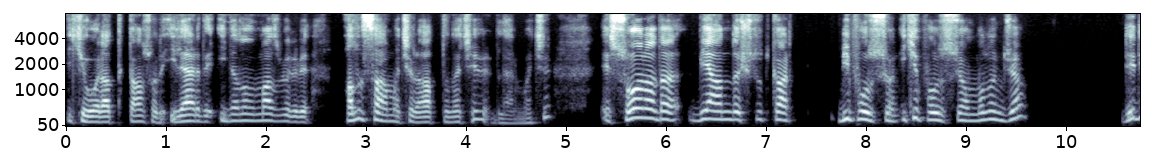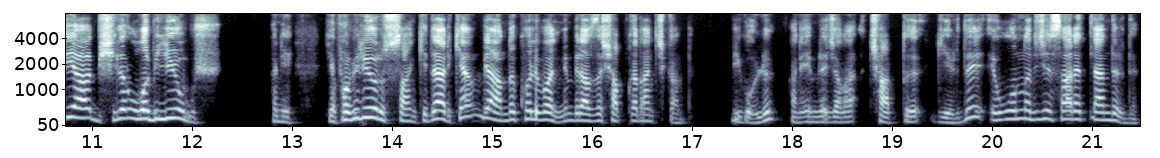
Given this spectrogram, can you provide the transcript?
İki gol attıktan sonra ileride inanılmaz böyle bir halı saha maçı rahatlığına çevirdiler maçı. E sonra da bir anda Stuttgart bir pozisyon, iki pozisyon bulunca dedi ya bir şeyler olabiliyormuş. Hani yapabiliyoruz sanki derken bir anda Kolibali'nin biraz da şapkadan çıkan bir golü. Hani Emre Can'a çarptı girdi. E onları cesaretlendirdi.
